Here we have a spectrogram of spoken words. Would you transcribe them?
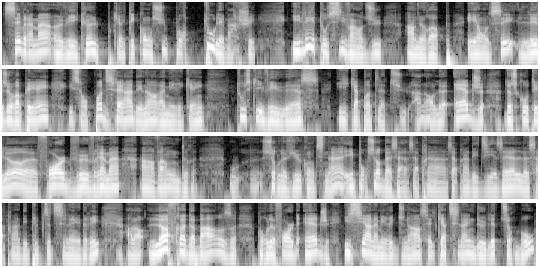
c'est vraiment un véhicule qui a été conçu pour tous les marchés. Il est aussi vendu en Europe. Et on le sait, les Européens, ils ne sont pas différents des Nord-Américains. Tout ce qui est VUS, ils capotent là-dessus. Alors le Edge, de ce côté-là, euh, Ford veut vraiment en vendre euh, sur le vieux continent. Et pour ça, ben, ça, prend, ça prend des diesels, ça prend des plus petites cylindrées. Alors, l'offre de base pour le Ford Edge, ici en Amérique du Nord, c'est le 4 cylindres 2 litres turbo.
